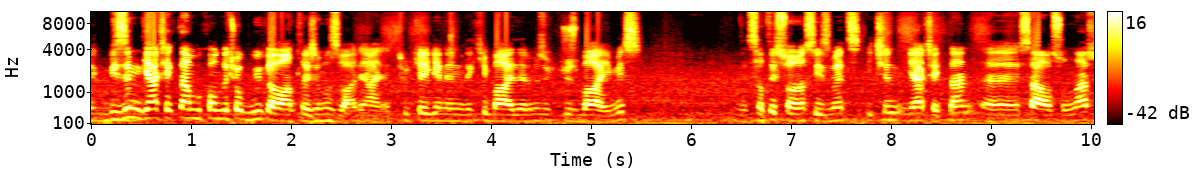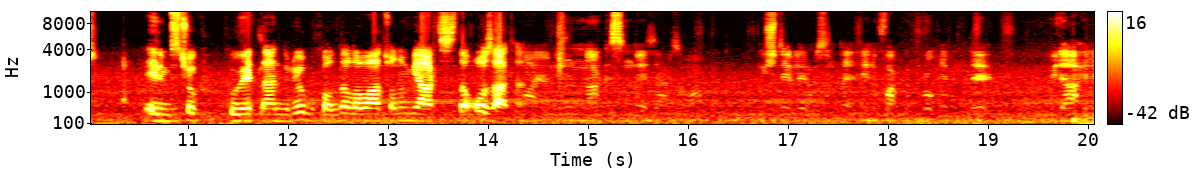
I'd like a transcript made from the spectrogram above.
E, Bizim gerçekten bu konuda çok büyük avantajımız var. Yani Türkiye genelindeki bayilerimiz 300 bayimiz. E, Satış sonrası hizmet için gerçekten e, sağ olsunlar elimizi çok kuvvetlendiriyor. Bu konuda Lovato'nun bir artısı da o zaten. Aynen ürünün arkasındayız her zaman. Müşterilerimizin de en ufak bir probleminde müdahil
